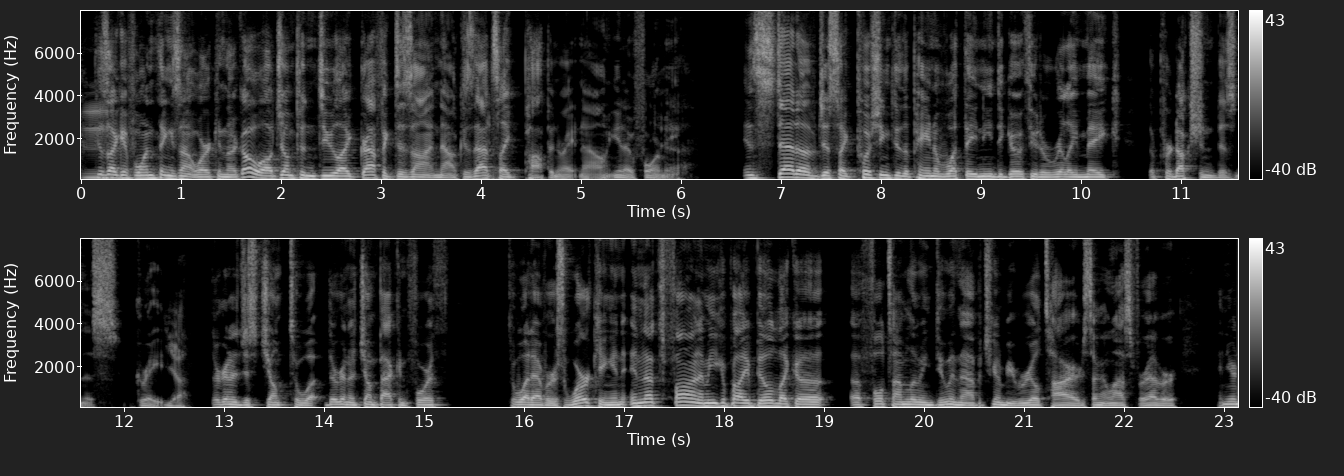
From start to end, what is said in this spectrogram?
Because mm. like if one thing's not working, they're like oh, I'll jump and do like graphic design now because that's like popping right now, you know, for yeah. me. Instead of just like pushing through the pain of what they need to go through to really make the production business great. Yeah, they're gonna just jump to what they're gonna jump back and forth to whatever's working, and and that's fine. I mean, you could probably build like a a full time living doing that, but you're gonna be real tired. It's not gonna last forever and you're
